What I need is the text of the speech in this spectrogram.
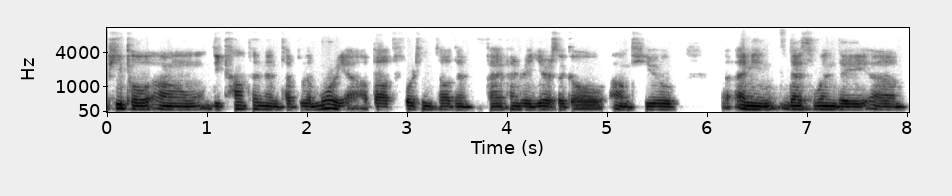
people on the continent of Lemuria about 14,500 years ago until, I mean, that's when they um,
